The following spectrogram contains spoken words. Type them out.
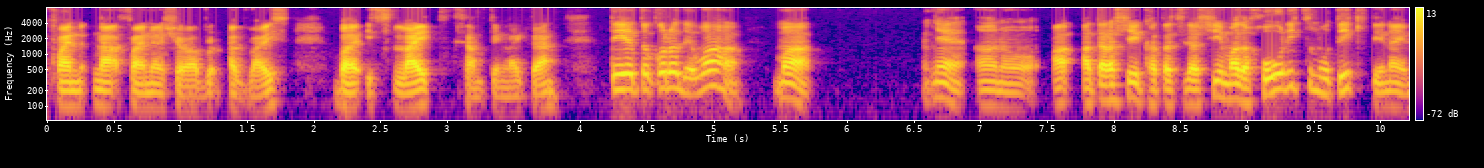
Fin not financial advice, but it's like something like that. っていうところでは、まあ、ね、あのあ新しい形だし、まだ法律もできてない、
